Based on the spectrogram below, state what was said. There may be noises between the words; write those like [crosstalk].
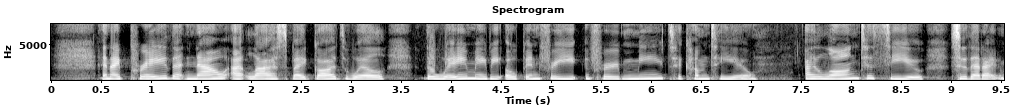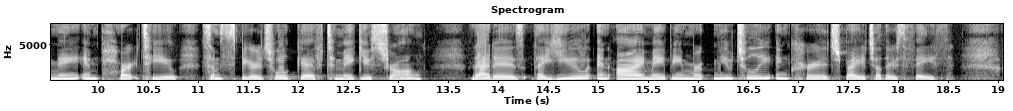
And I pray that now, at last, by God's will, the way may be open for, you, for me to come to you. I long to see you so that I may impart to you some spiritual gift to make you strong. That is, that you and I may be mutually encouraged by each other's faith.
